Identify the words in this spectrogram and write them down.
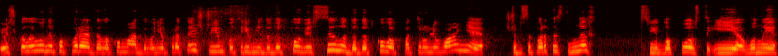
І ось коли вони попередили командування про те, що їм потрібні додаткові сили, додаткове патрулювання, щоб сепаратисти не в свій блокпост і вони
